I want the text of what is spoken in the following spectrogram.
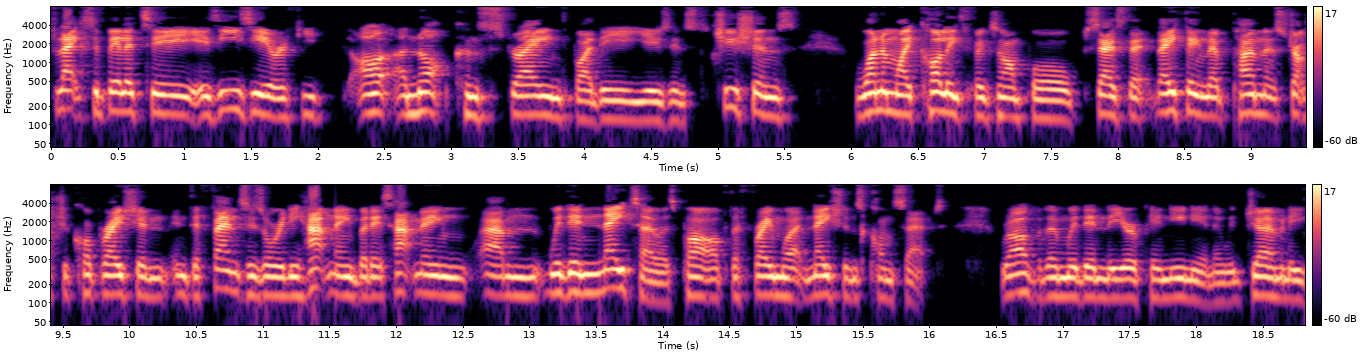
flexibility is easier if you are, not constrained by the EU's institutions. One of my colleagues, for example, says that they think that permanent structured cooperation in defence is already happening, but it's happening um, within NATO as part of the framework nations concept rather than within the European Union, and with Germany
